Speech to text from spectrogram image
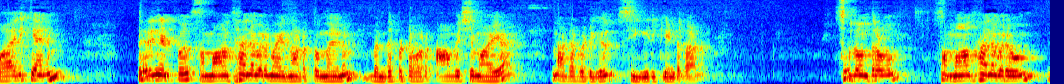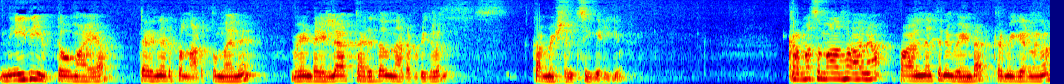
പാലിക്കാനും തെരഞ്ഞെടുപ്പ് സമാധാനപരമായി നടത്തുന്നതിനും ബന്ധപ്പെട്ടവർ ആവശ്യമായ നടപടികൾ സ്വീകരിക്കേണ്ടതാണ്. സ്വതന്ത്രവും സമാധാനപരവും നീതിയുക്തവുമായ തെരഞ്ഞെടുപ്പ് നടത്തുന്നതിന് വേണ്ട എല്ലാ കരുതൽ നടപടികളും കമ്മീഷൻ സ്വീകരിക്കും. ക്രമസമാധാന പാലനത്തിന് വേണ്ട ക്രമീകരണങ്ങൾ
